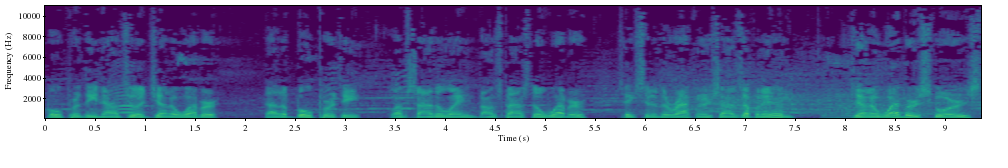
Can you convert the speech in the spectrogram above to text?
Boperthy now to a Jenna Weber. Down to Boperthy. Left side of the lane. Bounce pass to Weber. Takes it to the rack and her shot is up and in. Jenna Weber scores.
